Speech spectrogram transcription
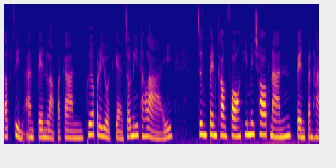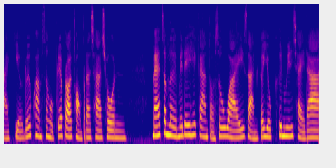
ทรัพย์สินอันเป็นหลักประกัน เพื่อประโยชน์แก่เจ้าหนี้ทั้งหลาย จึงเป็นคำฟ้องที่ไม่ชอบนั้น เป็นปัญหาเกี่ยวด้วยความสงบเรียบร้อยของประชาชน แม้จำเลยไม่ได้ให้การต่อสู้ไว้ศาลก็ยกขึ้นวินิจฉัยได้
